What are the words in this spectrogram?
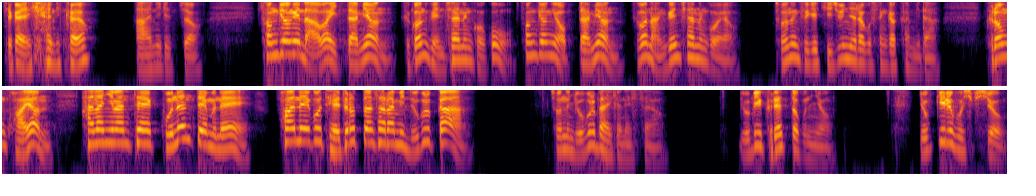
제가 얘기하니까요? 아, 아니겠죠. 성경에 나와 있다면 그건 괜찮은 거고, 성경에 없다면 그건 안 괜찮은 거예요. 저는 그게 기준이라고 생각합니다. 그럼 과연 하나님한테 고난 때문에 화내고 대들었던 사람이 누굴까? 저는 욥을 발견했어요. 욥이 그랬더군요. 욥기를 보십시오.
